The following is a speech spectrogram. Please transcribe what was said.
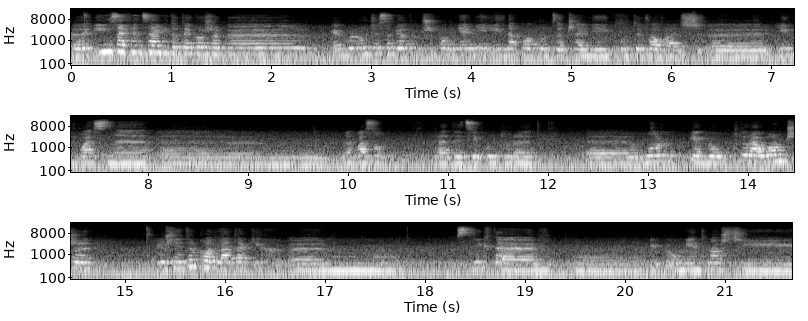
yy, i zachęcali do tego, żeby jakby ludzie sobie o tym przypomnieli i na powrót zaczęli kultywować y, ich własne, y, no własną tradycję, kultury, y, jakby, która łączy już nie tylko dla takich stricte jakby umiejętności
